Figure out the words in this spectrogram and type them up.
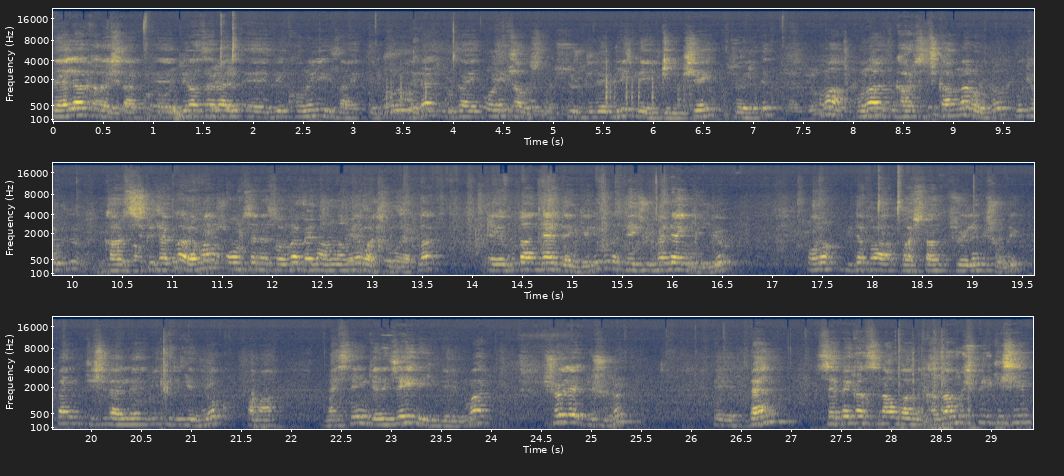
Değerli arkadaşlar, e, biraz evvel e, bir konuyu izah ettim sizlere. İzah etmeye çalıştım. Sürdürülebilirlikle ilgili bir şey söyledim. Ama buna karşı çıkanlar oldu. Bugün karşı çıkacaklar ama 10 sene sonra beni anlamaya başlayacaklar. E, bu da nereden geliyor? Bu da tecrübeden geliyor. Onu bir defa baştan söylemiş olayım. Ben kişilerle bir ilgim yok ama mesleğin geleceğiyle ilgim var. Şöyle düşünün. E, ben SPK sınavlarını kazanmış bir kişiyim.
